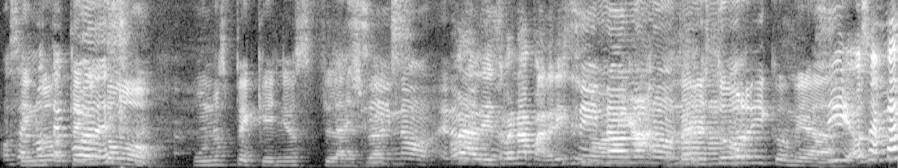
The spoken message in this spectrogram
O sea, tengo, no te puedes. como unos pequeños Sí, flashbacks. no. Era Órale, muy- suena padrísimo, Sí, no, no, no. Pero no, estuvo no. rico, mira. Sí, o sea, más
